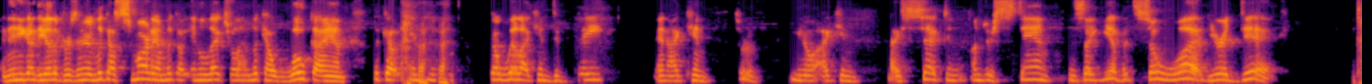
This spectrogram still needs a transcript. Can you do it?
And then you got the other person here. Look how smart i am. Look how intellectual i am. Look how woke i am. Look how, how well i can debate and i can sort of you know i can dissect and understand. It's like yeah but so what? You're a dick.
